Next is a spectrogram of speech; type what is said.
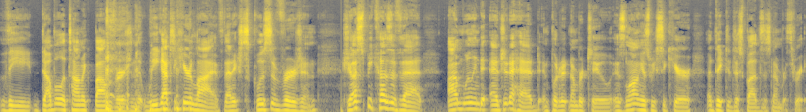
the double atomic bomb version that we got to hear live, that exclusive version, just because of that, I'm willing to edge it ahead and put it at number two as long as we secure Addicted to Spuds as number three.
